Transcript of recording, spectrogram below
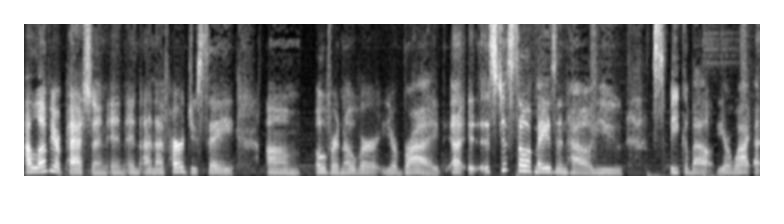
I love your passion, and and and I've heard you say um, over and over your bride. Uh, it, it's just so amazing how you speak about your wife. Uh,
